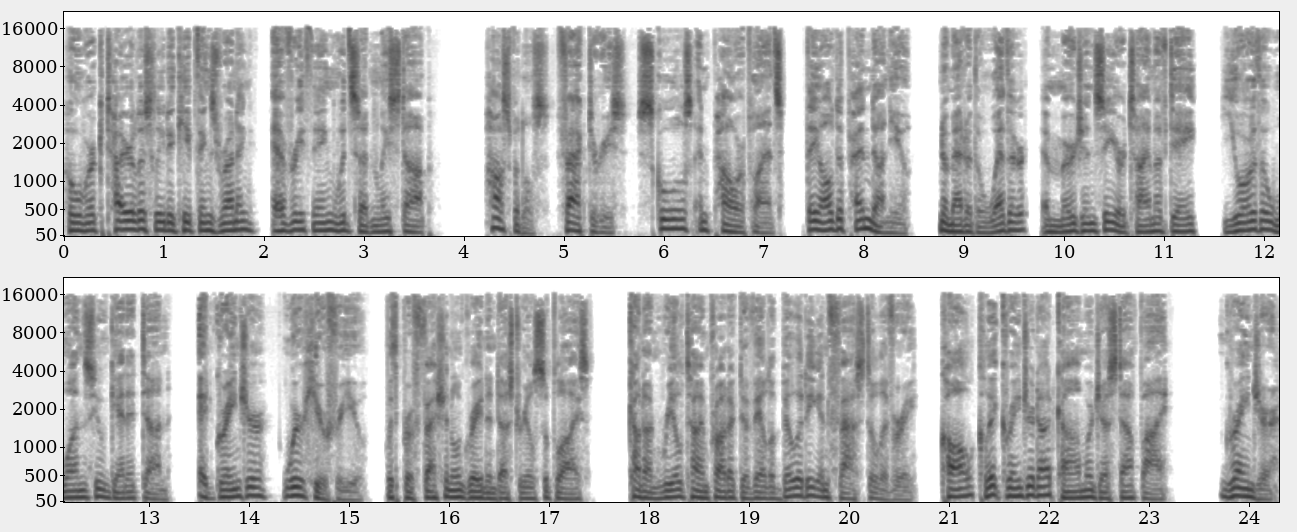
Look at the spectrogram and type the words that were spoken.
who work tirelessly to keep things running, everything would suddenly stop. Hospitals, factories, schools, and power plants, they all depend on you. No matter the weather, emergency, or time of day, you're the ones who get it done. At Grainger, we're here for you with professional grade industrial supplies. Count on real time product availability and fast delivery. Call clickgranger.com or just stop by. Grainger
